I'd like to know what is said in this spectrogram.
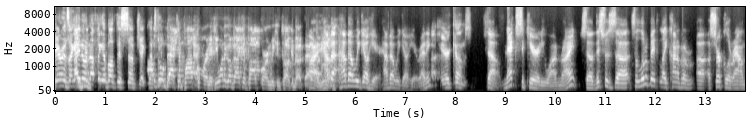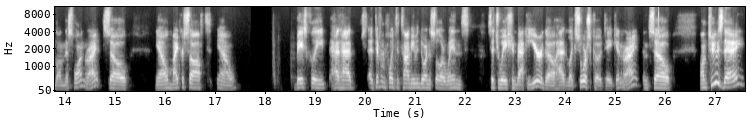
Darren's like, I know nothing about this subject. Let's I'll go back, back to popcorn. That. If you want to go back to popcorn, we can talk about that. All right. How know. about how about we go here? How about we go here? Ready? Uh, here it comes. So next security one, right? So this was uh, it's a little bit like kind of a a circle around on this one, right? So, you know, Microsoft, you know, basically had had at different points in time, even during the SolarWinds situation back a year ago had like source code taken, right? And so on Tuesday,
